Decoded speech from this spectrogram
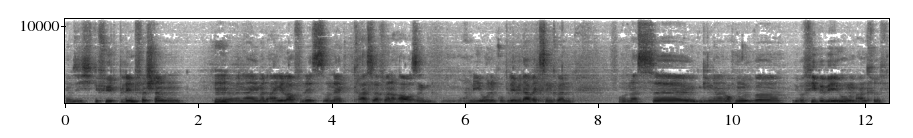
die haben sich gefühlt blind verstanden. Äh, wenn da jemand eingelaufen ist und der Kreislauf war nach außen, haben die ohne Probleme da wechseln können. Und das äh, ging dann auch nur über, über viel Bewegung im Angriff.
